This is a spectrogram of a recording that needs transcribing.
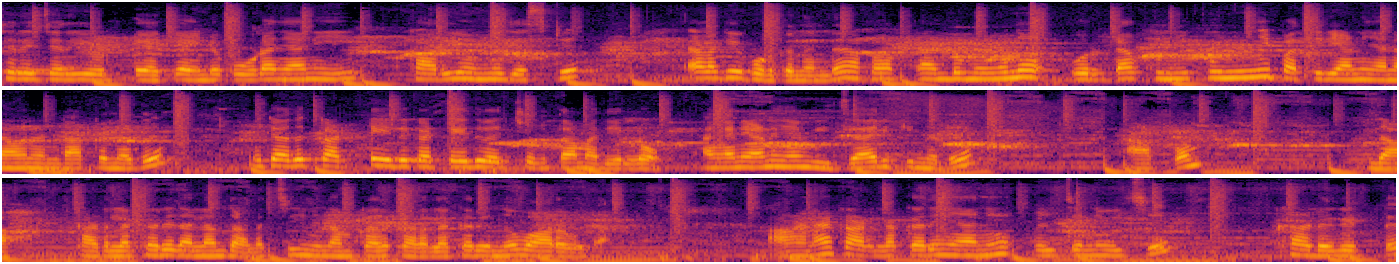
ചെറിയ ചെറിയ ഉരുട്ടയാക്കി അതിന്റെ കൂടെ ഞാൻ ഈ കറി ഒന്ന് ജസ്റ്റ് ഇളക്കി കൊടുക്കുന്നുണ്ട്. അപ്പം രണ്ട് മൂന്ന് ഉരുട്ട കുഞ്ഞി കുഞ്ഞി പത്തിരിയാണ് ഞാൻ അവൻ ഉണ്ടാക്കുന്നത്. എന്നിട്ട് അത് കട്ട് ചെയ്ത് കട്ട് ചെയ്ത് വെച്ച് കൊടുത്താൽ മതിയല്ലോ. അങ്ങനെയാണ് ഞാൻ വിചാരിക്കുന്നത്. അപ്പം ഇതാ കടലക്കറി നല്ല തിളച്ച് ഇനി നമുക്കത് കടലക്കറി ഒന്ന് വറവിടാം അങ്ങനെ കടലക്കറി ഞാൻ വെളിച്ചെണ്ണ വെച്ച് കടുകിട്ട്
